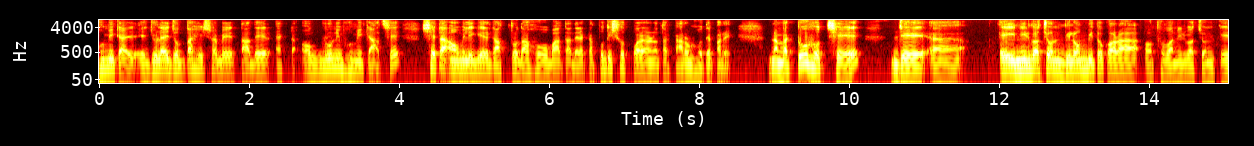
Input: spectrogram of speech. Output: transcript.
ভূমিকায় এই জুলাই যোদ্ধা হিসাবে তাদের একটা অগ্রণী ভূমিকা আছে। সেটা আওয়ামী লীগের গাত্রদাহ বা তাদের একটা প্রতিশোধ পরায়ণতার কারণ হতে পারে। নাম্বার টু হচ্ছে যে এই নির্বাচন বিলম্বিত করা অথবা নির্বাচনকে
